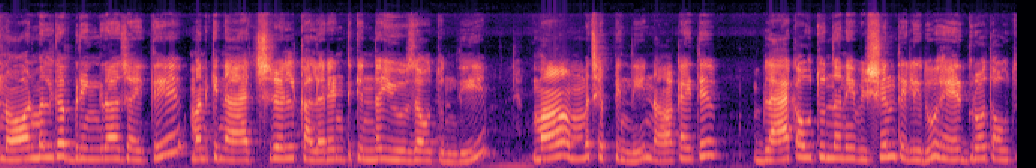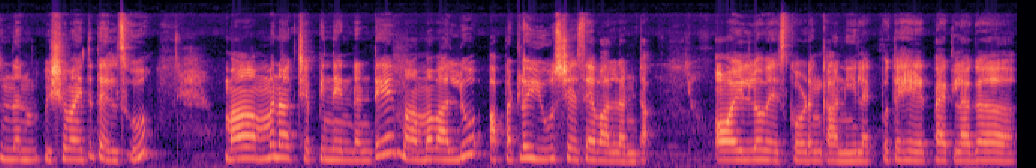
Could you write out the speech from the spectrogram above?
నార్మల్గా బ్రింగ్రాజ్ అయితే మనకి న్యాచురల్ కలరెంట్ కింద యూజ్ అవుతుంది. మా అమ్మ చెప్పింది నాకైతే బ్లాక్ అవుతుందనే విషయం తెలీదు హెయిర్ గ్రోత్ అవుతుందనే విషయం అయితే తెలుసు. మా అమ్మ నాకు చెప్పింది ఏంటంటే మా అమ్మ వాళ్ళు అప్పట్లో యూజ్ చేసేవాళ్ళంట. ఆయిల్లో వేసుకోవడం కానీ లేకపోతే హెయిర్ ప్యాక్ లాగా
